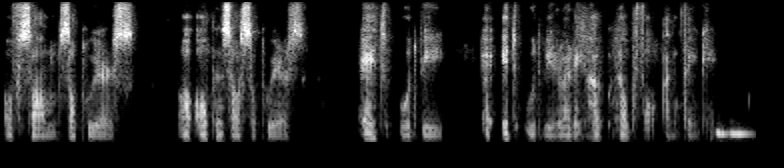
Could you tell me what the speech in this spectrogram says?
of some softwares or open source softwares, it would be it would be really helpful, I'm thinking. Mhm.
